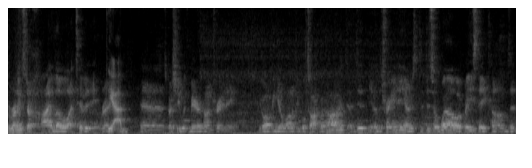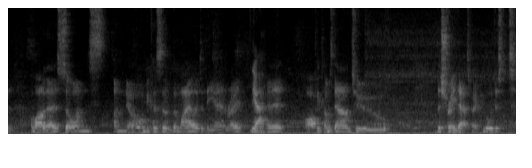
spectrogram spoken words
running such a high level activity, right? Yeah. And especially with marathon training, you often get a lot of people talk about, oh, I, I did, you know, the training, I was did so well, but race day comes, and a lot of that is so un, unknown because of the mileage at the end, right? Yeah. And it often comes down to the strength aspect. People just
